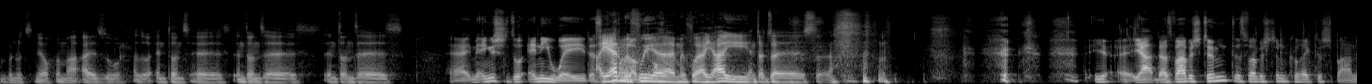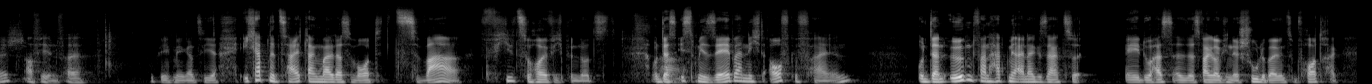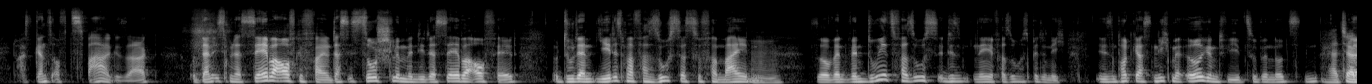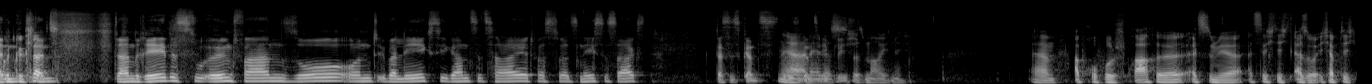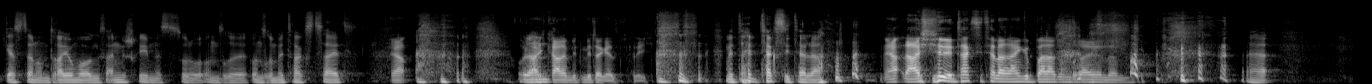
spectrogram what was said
Benutzen ja auch immer also. Also entonces, entonces, entonces. Ja, Im Englischen so anyway. Das Ayer man, me fui, auch- me fui allá y entonces. Ja, äh, ja, das war bestimmt, das war bestimmt korrektes Spanisch. Auf jeden Fall. Bin ich mir ganz sicher. Ich habe eine Zeit lang mal das Wort zwar viel zu häufig benutzt. Und das ist mir selber nicht aufgefallen. Und dann irgendwann hat mir einer gesagt: so, ey, du hast, also das war, glaube ich, in der Schule bei uns im Vortrag, du hast ganz oft zwar gesagt. Und dann ist mir das selber aufgefallen. Das ist so schlimm, wenn dir das selber auffällt und du dann jedes Mal versuchst, das zu vermeiden. So, wenn, wenn du jetzt versuchst, in diesem, nee, versuch es bitte nicht, in diesem Podcast nicht mehr irgendwie zu benutzen. Hat ja gut geklappt. Dann, dann redest du irgendwann so und überlegst die ganze Zeit, was du als nächstes sagst. Das ist ganz, das Ja, ist ganz nee, das, eklig. das mache ich nicht. Ähm, apropos Sprache, als du mir, als ich dich, also ich habe dich gestern um 3 Uhr morgens angeschrieben, das ist so unsere, unsere Mittagszeit. Ja, Oder da war ich gerade mit Mittagessen fertig. mit deinem Taxiteller. Ja, da habe ich mir den Taxiteller reingeballert um drei und dann.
